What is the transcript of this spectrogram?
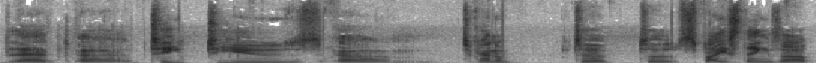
that uh, to to use um, to kind of to to spice things up.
